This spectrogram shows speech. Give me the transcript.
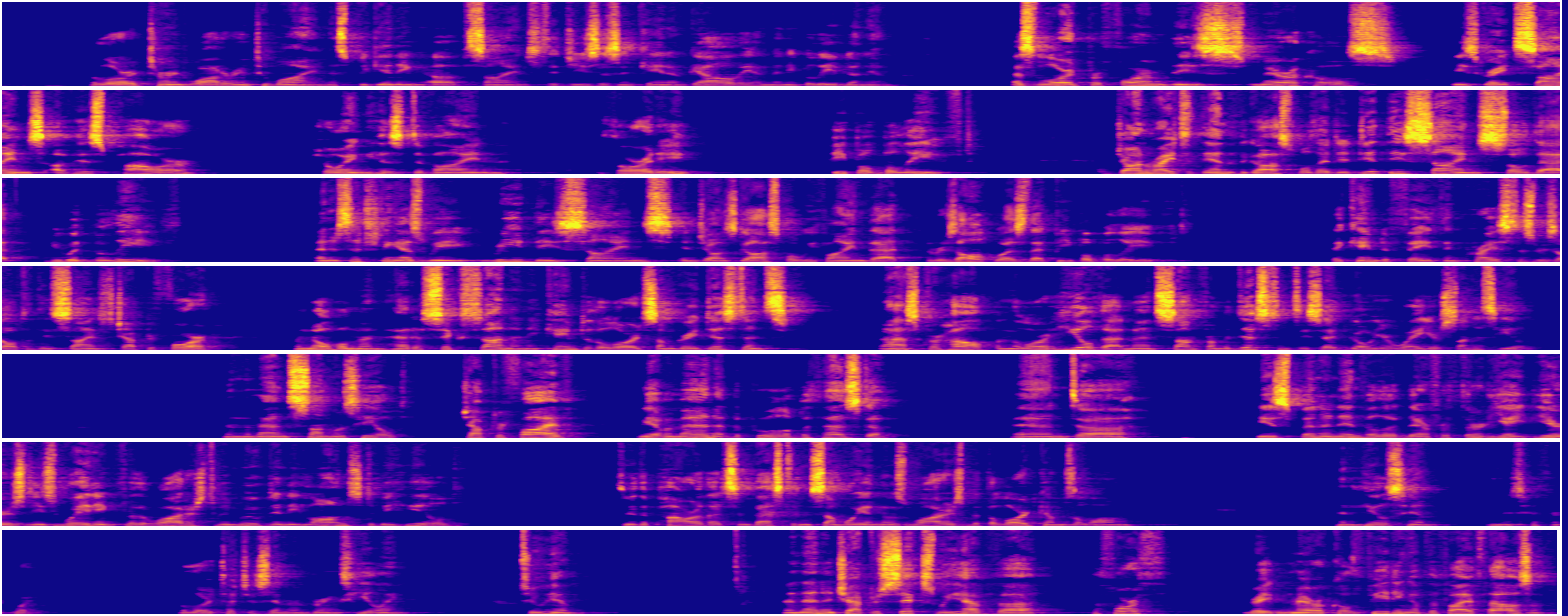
the Lord turned water into wine, this beginning of signs to Jesus in Cana of Galilee, and many believed on him. As the Lord performed these miracles, these great signs of his power, showing his divine authority, people believed. John writes at the end of the gospel that he did these signs so that you would believe. And it's interesting as we read these signs in John's gospel, we find that the result was that people believed. They came to faith in Christ as a result of these signs. Chapter 4 a nobleman had a sick son, and he came to the Lord some great distance and asked for help. And the Lord healed that man's son from a distance. He said, Go your way, your son is healed. And the man's son was healed. Chapter 5, we have a man at the pool of Bethesda, and uh, he's been an invalid there for 38 years, and he's waiting for the waters to be moved, and he longs to be healed through the power that's invested in some way in those waters. But the Lord comes along and heals him in a different way. The Lord touches him and brings healing to him. And then in chapter 6, we have uh, the fourth great miracle, the feeding of the 5,000,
